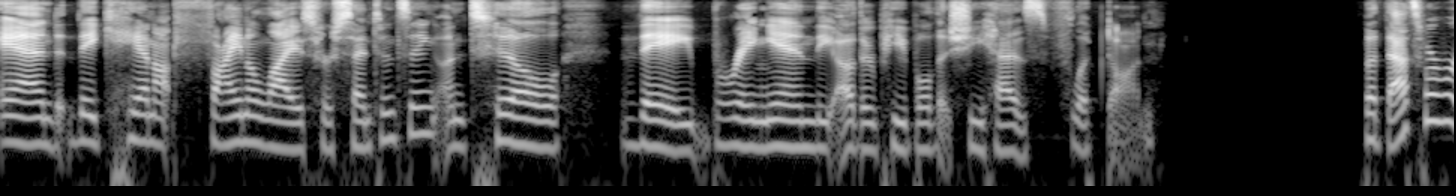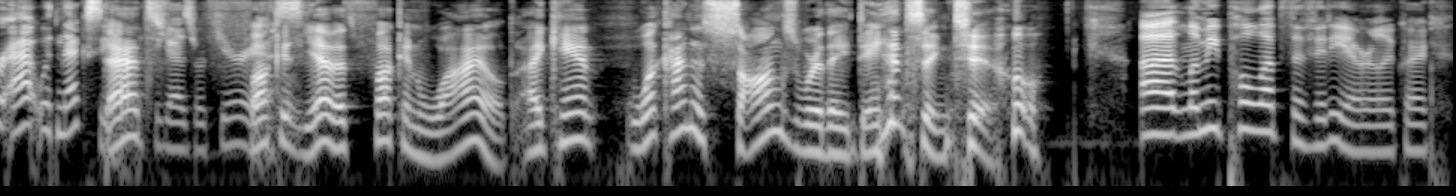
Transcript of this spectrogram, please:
And they cannot finalize her sentencing until they bring in the other people that she has flipped on. But that's where we're at with NXIVM. That's if you guys were curious. Fucking yeah, that's fucking wild. I can't. What kind of songs were they dancing to? Uh, let me pull up the video really quick.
